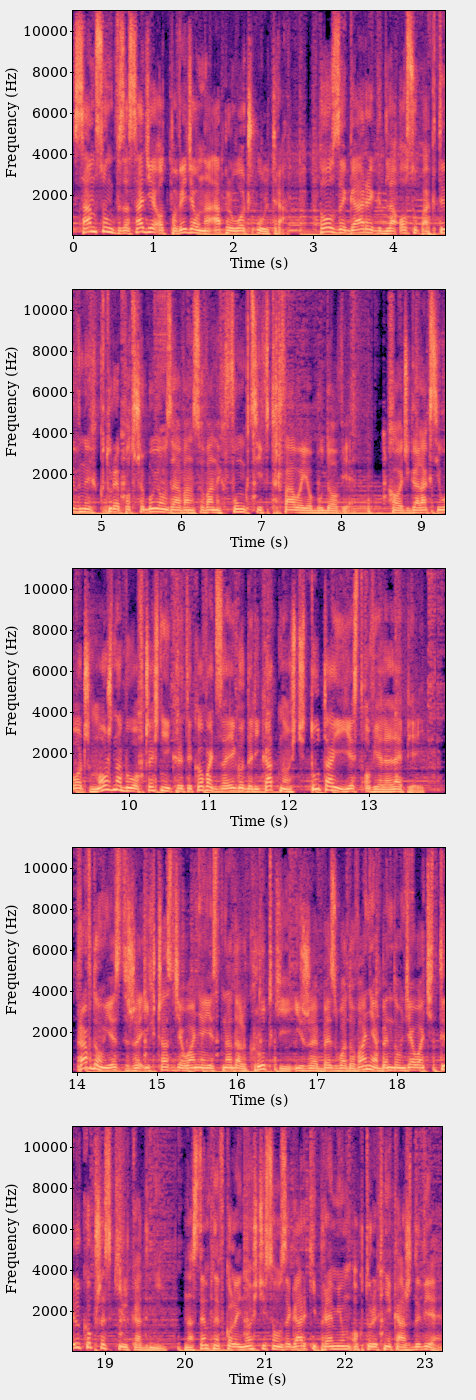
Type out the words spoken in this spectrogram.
Samsung w zasadzie odpowiedział na Apple Watch Ultra. To zegarek dla osób aktywnych, które potrzebują zaawansowanych funkcji w trwałej obudowie. Choć Galaxy Watch można było wcześniej krytykować za jego delikatność, tutaj jest o wiele lepiej. Prawdą jest, że ich czas działania jest nadal krótki i że bez ładowania będą działać tylko przez kilka dni. Następne w kolejności są zegarki premium, o których nie każdy wie.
